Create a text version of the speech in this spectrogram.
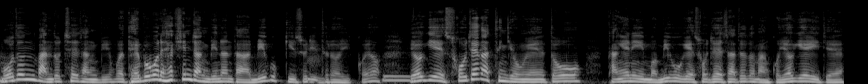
모든 반도체 장비, 뭐 대부분의 핵심 장비는 다 미국 기술이 음. 들어 있고요. 음. 여기에 소재 같은 경우에도 당연히 뭐 미국의 소재 회사들도 많고 여기에 이제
